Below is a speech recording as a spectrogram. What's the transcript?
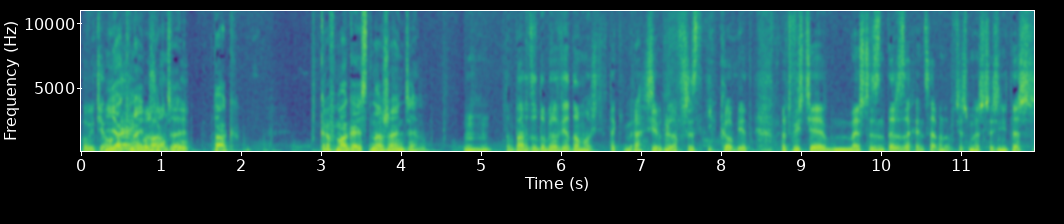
powiecie, okej, jak najbardziej, porządku. tak. Krav Maga jest narzędziem. To bardzo dobra wiadomość w takim razie dla wszystkich kobiet. Oczywiście mężczyzn też zachęcamy, no przecież mężczyźni też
